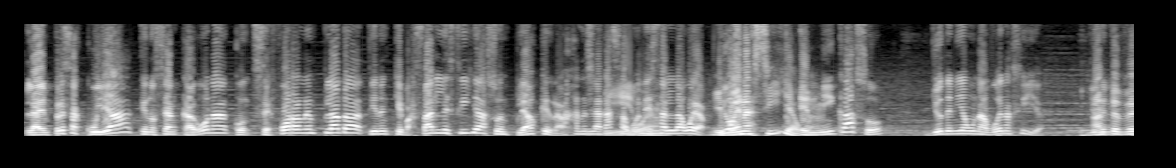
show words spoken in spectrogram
las empresas culiadas que no sean cagonas, con- se forran en plata, tienen que pasarle silla a sus empleados que trabajan en la Sí, casa, weón. Esa es la wea. Y Yo, buena silla, En weón. mi caso, yo tenía una buena silla. Yo Antes tenía-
